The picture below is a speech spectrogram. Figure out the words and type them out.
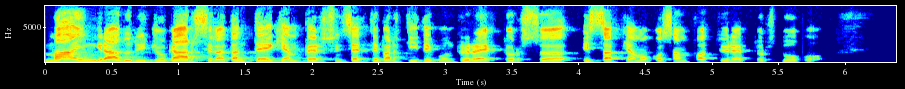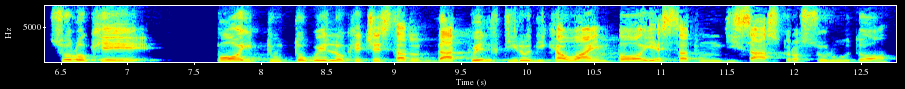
ma in grado di giocarsela, tant'è che hanno perso in sette partite contro i Raptors e sappiamo cosa hanno fatto i Raptors dopo. Solo che poi tutto quello che c'è stato da quel tiro di Kawhi in poi è stato un disastro assoluto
